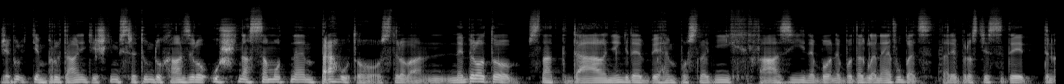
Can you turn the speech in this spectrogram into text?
že k těm brutálně těžkým střetům docházelo už na samotném Prahu toho ostrova. Nebylo to snad dál někde během posledních fází invazí nebo, nebo takhle ne vůbec. Tady prostě se ty, ten,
